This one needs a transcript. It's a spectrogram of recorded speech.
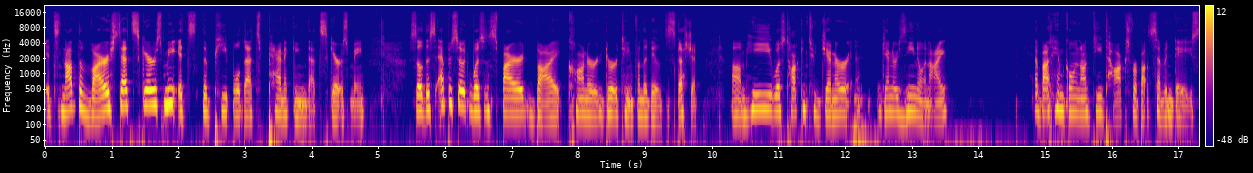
it's not the virus that scares me. It's the people that's panicking that scares me. So this episode was inspired by Connor Durting from the Daily Discussion. Um, he was talking to Jenner Jenner Zeno and I about him going on detox for about seven days.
